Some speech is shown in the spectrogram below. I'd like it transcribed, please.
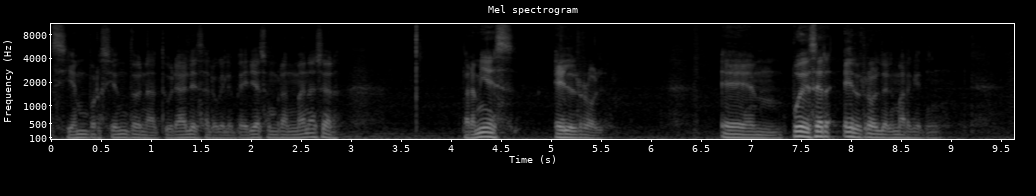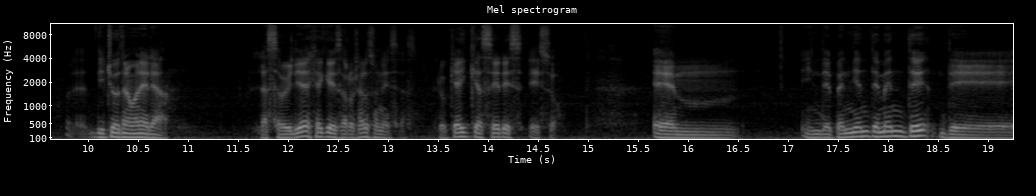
100% naturales a lo que le pedirías a un brand manager, para mí es el rol. Em, puede ser el rol del marketing. Dicho de otra manera, las habilidades que hay que desarrollar son esas. Lo que hay que hacer es eso. Em, independientemente de,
